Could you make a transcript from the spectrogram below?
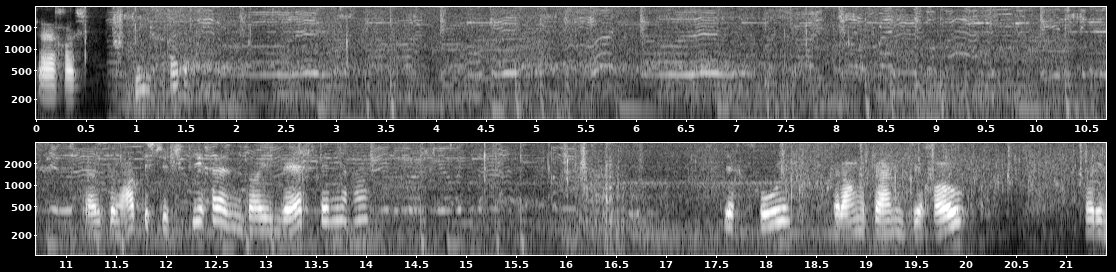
Da kannst du speichern. Das automatisch dort speichern, hier im Werk drin hast. Sehr cool. Der andere Plan natürlich auch. Habe ich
